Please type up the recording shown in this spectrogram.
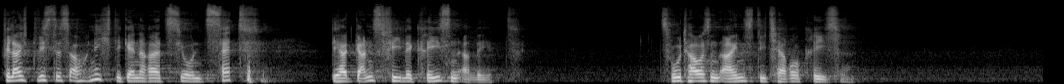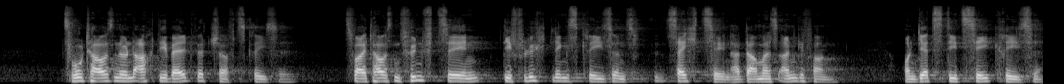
vielleicht wisst es auch nicht, die Generation Z, die hat ganz viele Krisen erlebt. 2001 die Terrorkrise, 2008 die Weltwirtschaftskrise, 2015 die Flüchtlingskrise und 16 hat damals angefangen und jetzt die C-Krise.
